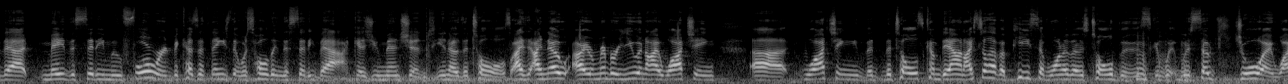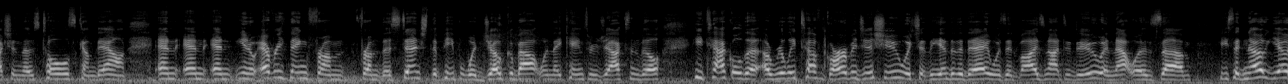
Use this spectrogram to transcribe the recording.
that made the city move forward because of things that was holding the city back, as you mentioned, you know, the tolls. I, I know, I remember you and I watching, uh, watching the, the, tolls come down. I still have a piece of one of those toll booths with such joy watching those tolls come down. And, and, and, you know, everything from, from the stench that people would joke about when they came through Jacksonville. He tackled a, a really tough garbage issue, which at the end of the day was advised not to do, and that was, um, he said, no, you,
